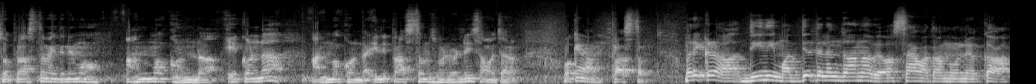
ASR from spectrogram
సో ప్రస్తుతం అయితేనేమో హన్మకొండ. ఏ కొండ? హన్మకొండ. ఇది ప్రస్తుతం సమాచారం. ఓకేనా? ప్రస్తుతం. మరి ఇక్కడ దీని మధ్య తెలంగాణ వ్యవసాయ వాతావరణం యొక్క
